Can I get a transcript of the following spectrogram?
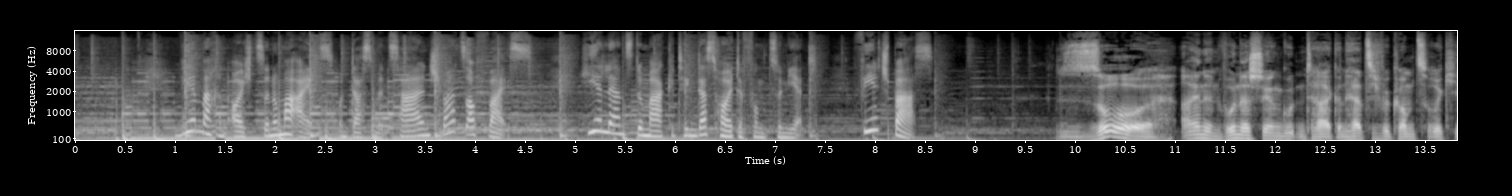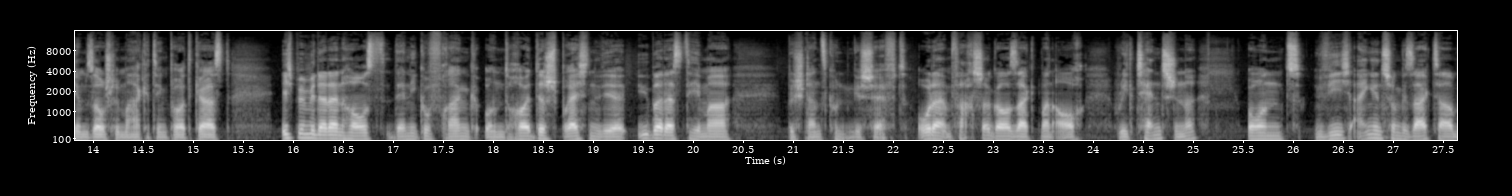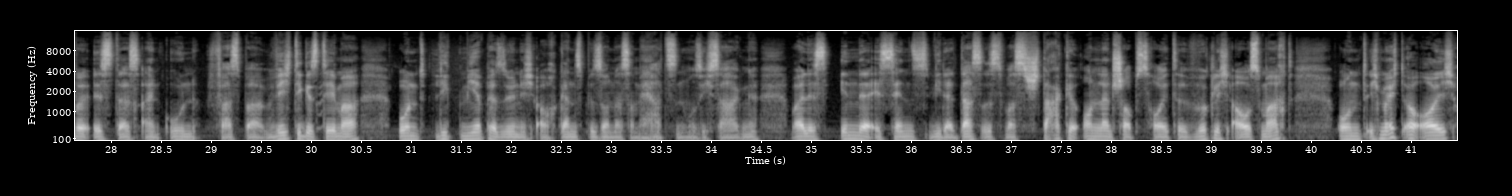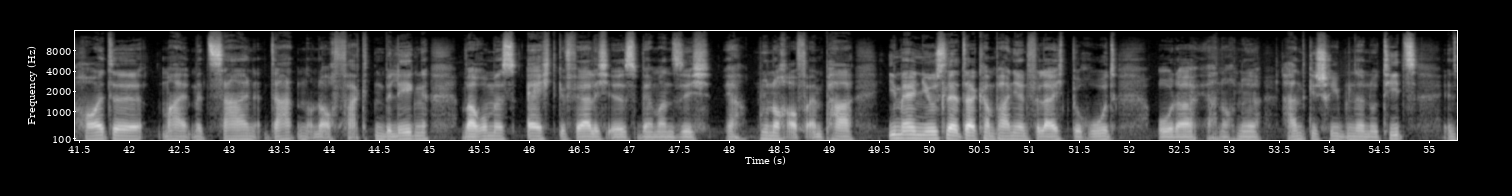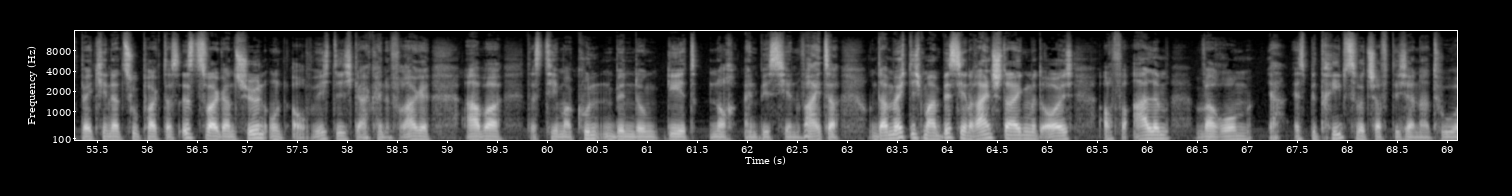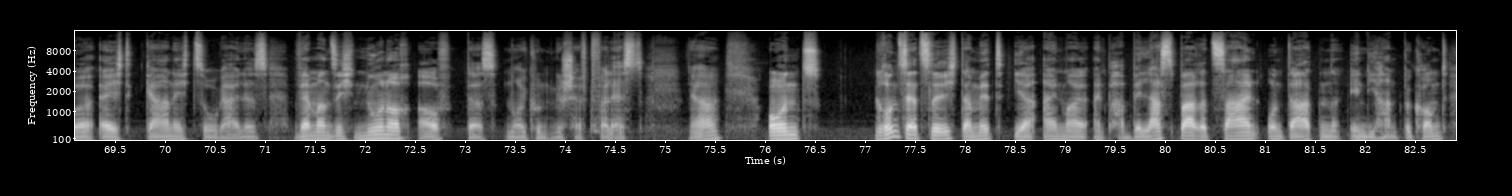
Wir machen euch zur Nummer 1 und das mit Zahlen schwarz auf weiß. Hier lernst du Marketing, das heute funktioniert. Viel Spaß! So, einen wunderschönen guten Tag und herzlich willkommen zurück hier im Social Marketing Podcast. Ich bin wieder dein Host, der Nico Frank, und heute sprechen wir über das Thema Bestandskundengeschäft. Oder im Fachjargon sagt man auch Retention. Und wie ich eingangs schon gesagt habe, ist das ein unfassbar wichtiges Thema und liegt mir persönlich auch ganz besonders am Herzen, muss ich sagen, weil es in der Essenz wieder das ist, was starke Online-Shops heute wirklich ausmacht. Und ich möchte euch heute mal mit Zahlen, Daten und auch Fakten belegen, warum es echt gefährlich ist, wenn man sich ja nur noch auf ein paar E-Mail-Newsletter-Kampagnen vielleicht beruht oder ja noch eine handgeschriebene Notiz ins Päckchen dazu packt. Das ist zwar ganz schön und auch wichtig, gar keine Frage, aber das Thema Kundenbindung geht noch ein bisschen weiter. Und da möchte ich mal ein bisschen reinsteigen mit euch, auch vor allem, warum ja, es betriebswirtschaftlicher Natur echt gar nicht so geil ist, wenn man sich nur noch auf das Neukundengeschäft verlässt. Ja, und Grundsätzlich, damit ihr einmal ein paar belastbare Zahlen und Daten in die Hand bekommt,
